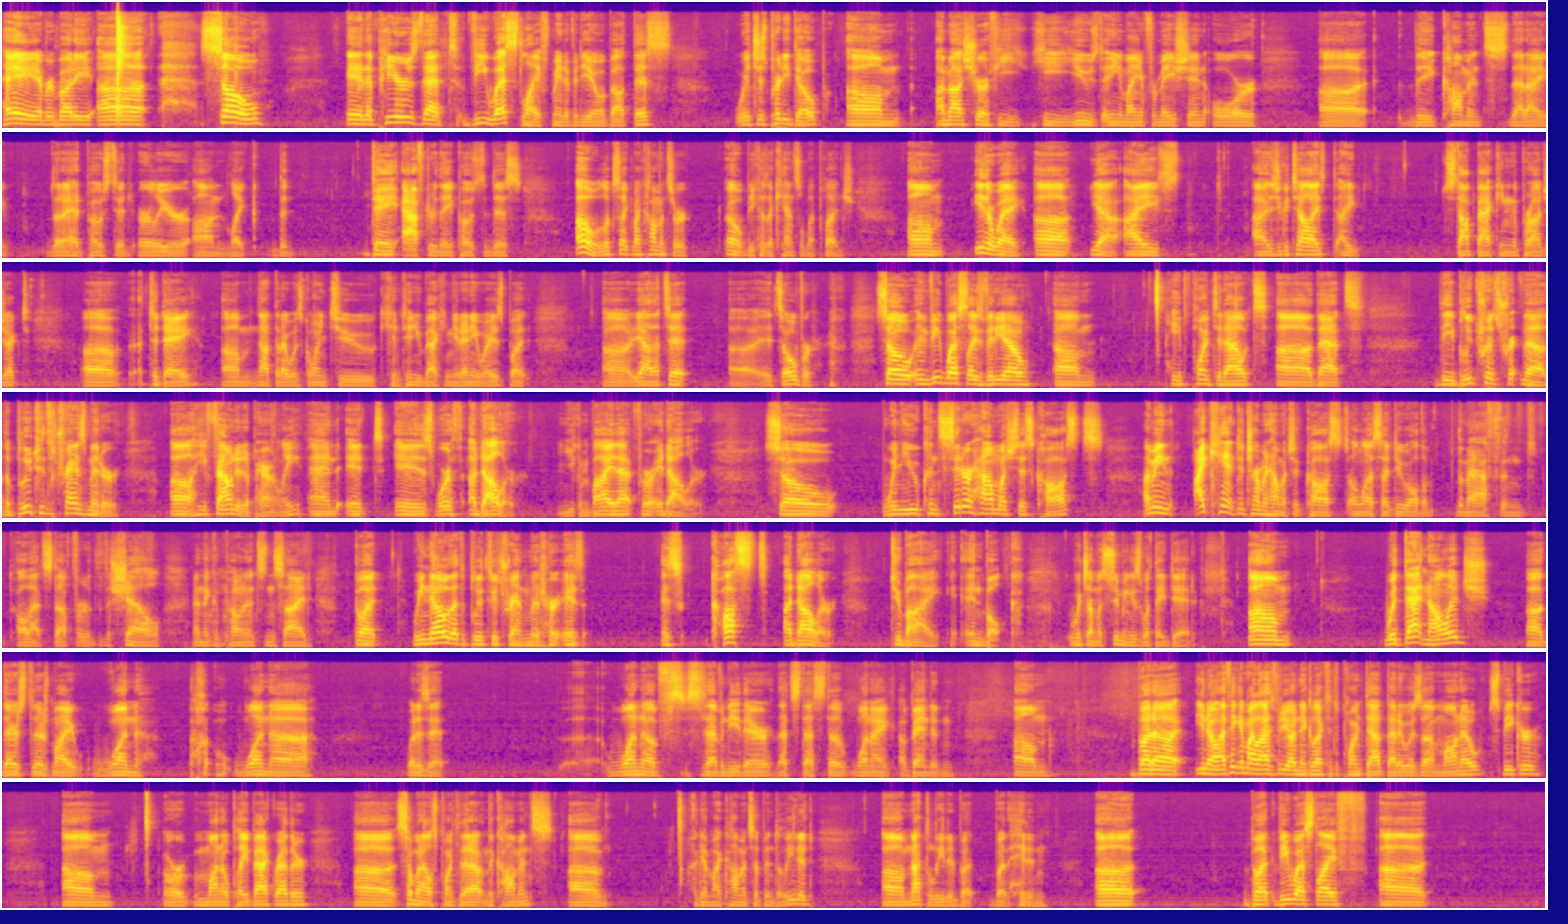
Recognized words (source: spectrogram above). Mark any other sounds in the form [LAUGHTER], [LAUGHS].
Hey everybody. Uh so it appears that VWestlife made a video about this, which is pretty dope. Um I'm not sure if he he used any of my information or uh the comments that I that I had posted earlier on like the day after they posted this. Oh, looks like my comments are oh because I canceled my pledge. Um either way, uh yeah, I as you could tell I I stop backing the project uh, today. Um, not that I was going to continue backing it anyways, but uh, yeah, that's it. Uh, it's over. [LAUGHS] so in VWestlife's video, um, he pointed out uh, that the Bluetooth the, the Bluetooth transmitter uh, he found it apparently, and it is worth a dollar. You can buy that for a dollar. So when you consider how much this costs, I mean, I can't determine how much it costs unless I do all the, the math and all that stuff for the shell and the components inside. But we know that the Bluetooth transmitter is is costs a dollar to buy in bulk, which I'm assuming is what they did. Um, with that knowledge, uh, there's there's my one [LAUGHS] one uh, what is it? Uh, one of seventy there. That's that's the one I abandoned um, but uh, you know, I think in my last video I neglected to point out that it was a mono speaker, um, or mono playback rather. Uh, someone else pointed that out in the comments. Uh, again, my comments have been deleted. Um, not deleted, but but hidden. Uh, but VWestlife, uh,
